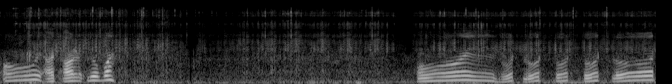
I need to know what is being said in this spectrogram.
โอ้ย เอาเอาอยู่บ่ โอ้ยหลุดหลุดหลุดหลุดหลุด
